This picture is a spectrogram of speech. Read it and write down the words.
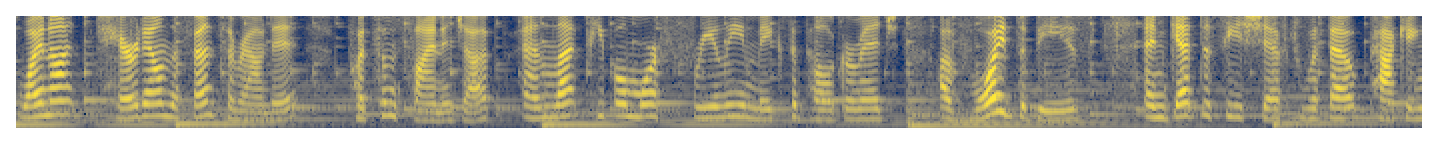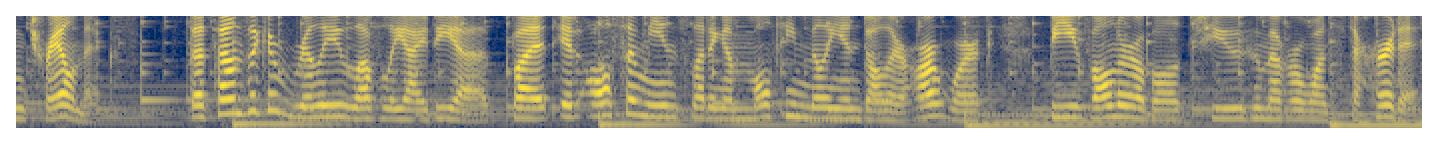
Why not tear down the fence around it, put some signage up, and let people more freely make the pilgrimage, avoid the bees, and get to see Shift without packing trail mix? That sounds like a really lovely idea, but it also means letting a multi million dollar artwork be vulnerable to whomever wants to hurt it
